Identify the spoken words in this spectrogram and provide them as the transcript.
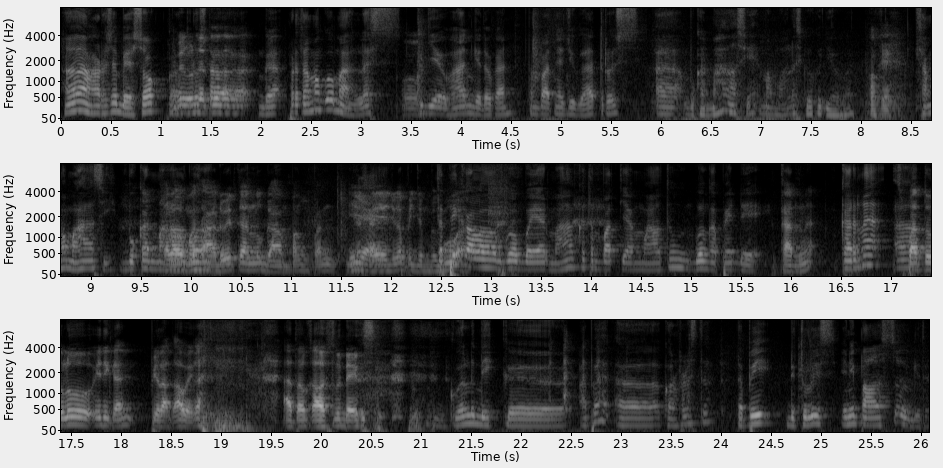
Hah, harusnya besok. Tapi lu datang gua- nggak? Enggak. Pertama gue males Oh. kejauhan gitu kan. Tempatnya juga terus eh, bukan mahal sih, emang males gue kejauhan. Oke. Sama mahal sih, bukan Kalau mahal. gua- masalah duit kan lu gampang kan Iya. biasanya juga pinjam ke Tapi kalau gue bayar mahal ke tempat yang mahal tuh gue nggak pede. karena Karena eh, sepatu lu ini kan pilak awe kan atau kaos lu Deus. gue lebih ke apa eh, Converse tuh, tapi ditulis ini palsu gitu.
